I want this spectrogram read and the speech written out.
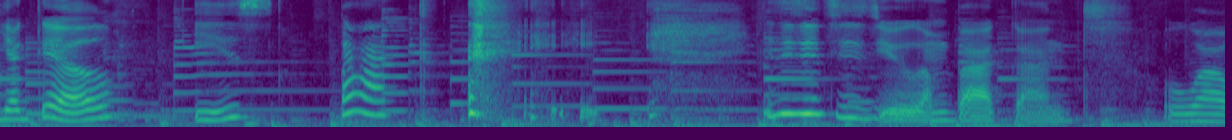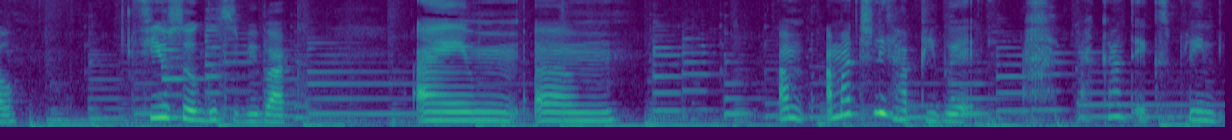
your girl is back. it isn't easy. I'm back, and oh wow, feels so good to be back. I'm um, I'm I'm actually happy, but I can't explain.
